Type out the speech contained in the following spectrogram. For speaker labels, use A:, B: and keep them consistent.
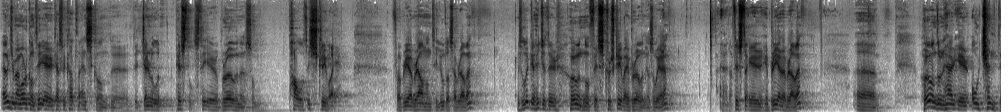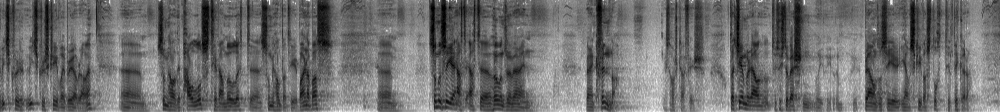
A: Eventuelt med morgen til er det som vi kallar enskån the the general epistles, til er brøvene som Paulus ikke skriver i. Fra Bria Braunen til Judas av Brave. Hvis jeg lykker hittet til høvenden og fisk, hvor skriver jeg brøvene og så er Det Det første er Hebrea av Brave. Høvenden her er okjente, vi vet ikke hvor skriver jeg Bria Brave. Som jeg har til Paulus, til velmålet, uh, som jeg har til Barnabas. Barnabas Så må at, at uh, høvendren var en var en kvinna. det har stått først. Og da kommer jeg til siste versen Brown som sier, jeg har skriva stått til tikkere.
